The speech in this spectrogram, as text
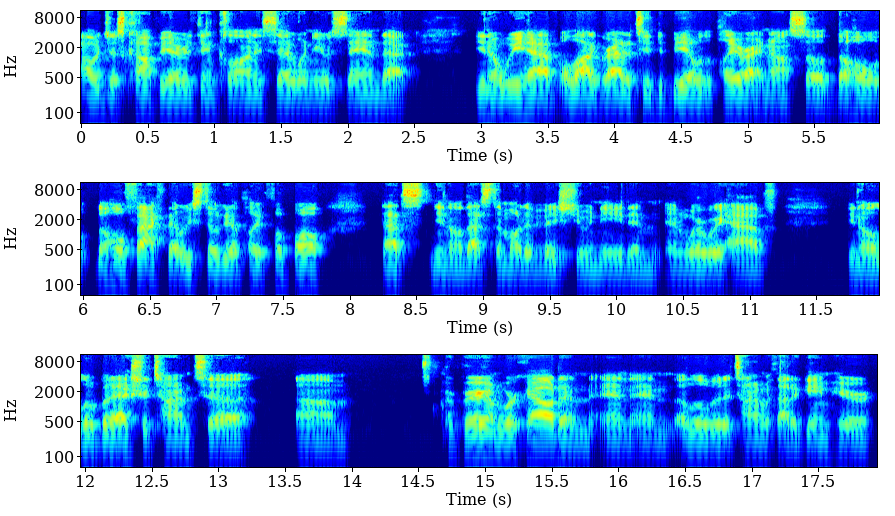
I would just copy everything Kalani said when he was saying that, you know, we have a lot of gratitude to be able to play right now. So the whole the whole fact that we still get to play football, that's you know that's the motivation we need, and and where we have you know a little bit extra time to um, prepare and work out and, and and a little bit of time without a game here.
